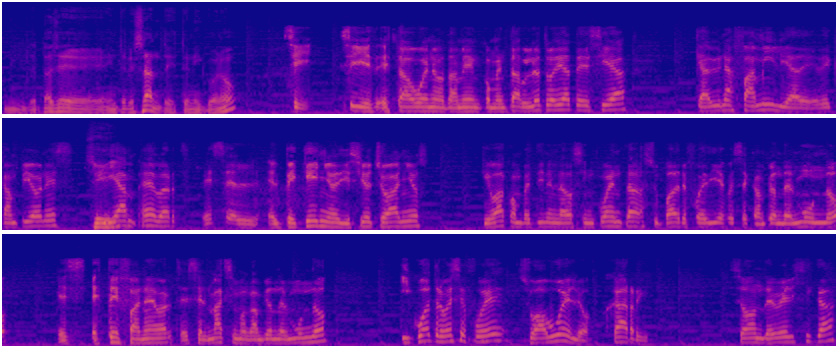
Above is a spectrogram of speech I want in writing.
Un detalle interesante este, Nico, ¿no? Sí, Sí, está bueno también comentarlo. El otro día te decía que había una familia de, campeones. Sí. Liam Ebert es el, pequeño de 18 años que va a competir en la 250. Su padre fue 10 veces campeón del mundo. Es Stefan Ebert, es el máximo campeón del mundo. Y cuatro veces fue su abuelo, Harry. Son de Bélgica.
